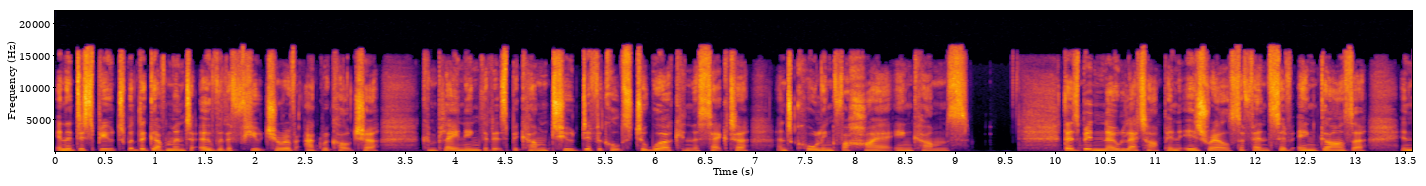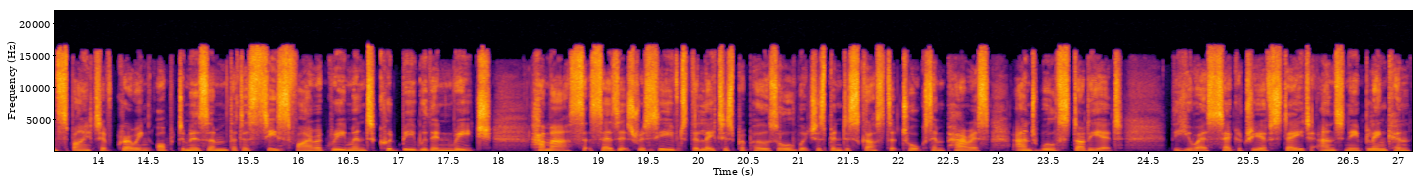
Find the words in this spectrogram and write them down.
in a dispute with the government over the future of agriculture, complaining that it's become too difficult to work in the sector and calling for higher incomes. There's been no let up in Israel's offensive in Gaza, in spite of growing optimism that a ceasefire agreement could be within reach. Hamas says it's received the latest proposal, which has been discussed at talks in Paris, and will study it. The US Secretary of State, Antony Blinken,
